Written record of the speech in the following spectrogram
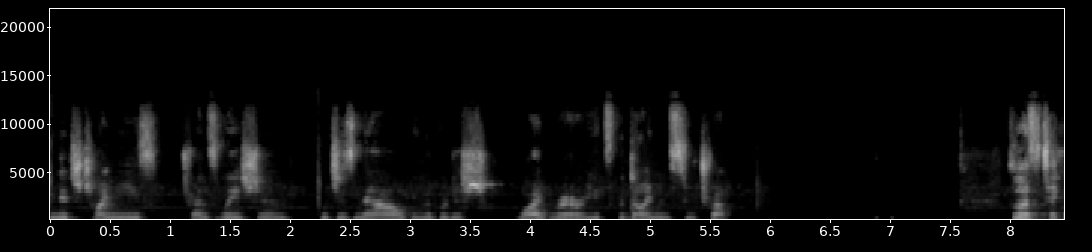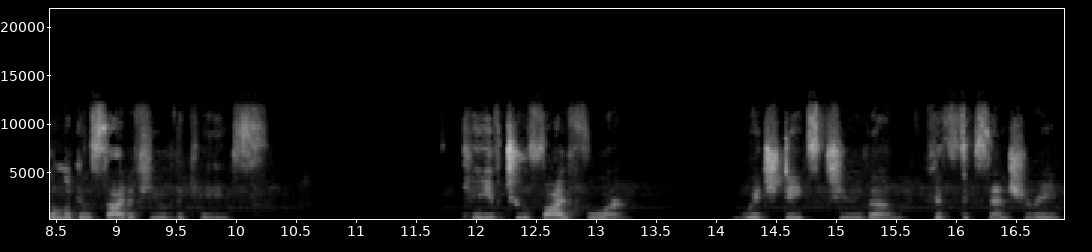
in its Chinese translation, which is now in the British Library. It's the Diamond Sutra. So let's take a look inside a few of the caves. Cave 254, which dates to the 5th, 6th century,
